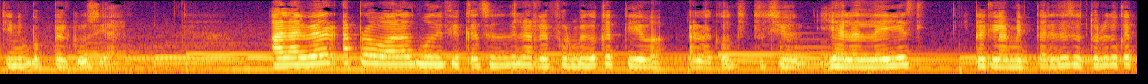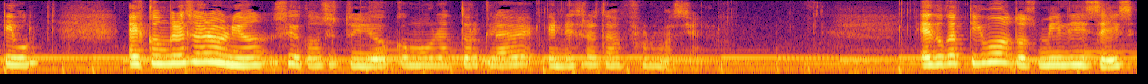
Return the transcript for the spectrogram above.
tiene un papel crucial. Al haber aprobado las modificaciones de la reforma educativa a la Constitución y a las leyes reglamentarias del sector educativo, el Congreso de la Unión se constituyó como un actor clave en esta transformación. Educativo 2016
